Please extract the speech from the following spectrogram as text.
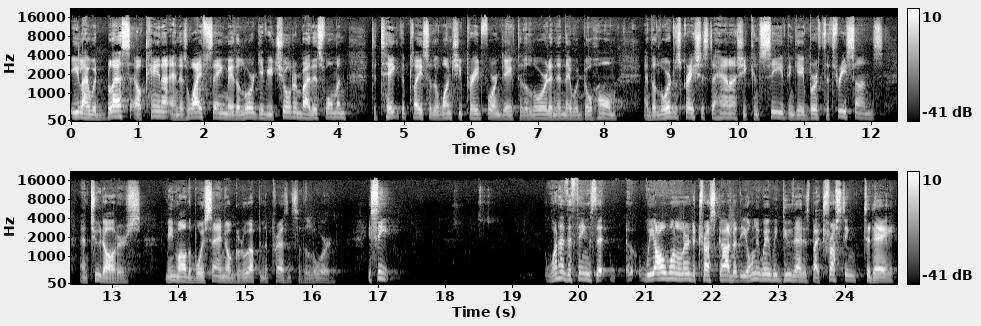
Eli would bless Elkanah and his wife, saying, May the Lord give you children by this woman to take the place of the one she prayed for and gave to the Lord. And then they would go home. And the Lord was gracious to Hannah. She conceived and gave birth to three sons and two daughters. Meanwhile, the boy Samuel grew up in the presence of the Lord. You see, one of the things that uh, we all want to learn to trust God, but the only way we do that is by trusting today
